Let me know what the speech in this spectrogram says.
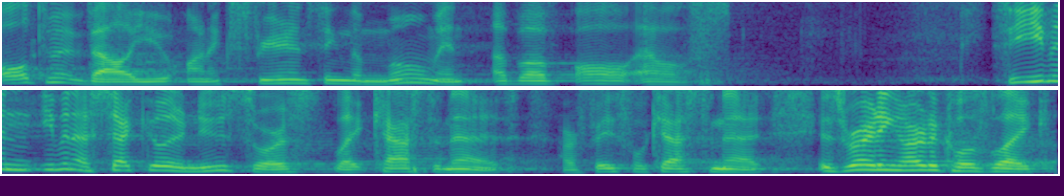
ultimate value on experiencing the moment above all else. See, even, even a secular news source like Castanet, our faithful Castanet, is writing articles like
